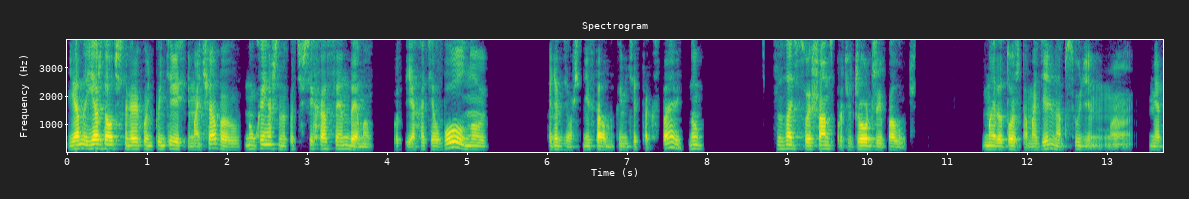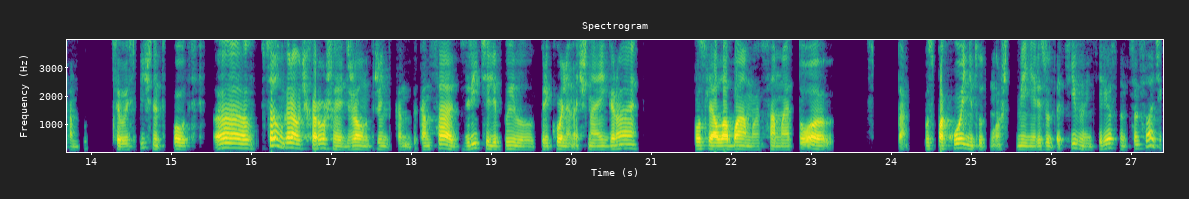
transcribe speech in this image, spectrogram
Я, я ждал, честно говоря, какой-нибудь поинтереснее матчапа. Ну, конечно, против Техаса Эндема. Вот я хотел бол, но понятное дело, что не стал бы комитет так ставить. Ну, Cincinnati свой шанс против Джорджии получит. Мы это тоже там отдельно обсудим. э, У меня там целый спич на этот повод. Э, В целом игра очень хорошая, держала напряжение до кон- до конца. Зрители был, прикольная ночная игра. После Алабамы самое то. Так, успокойнее тут, может, менее результативно, интересно. Cincinnati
